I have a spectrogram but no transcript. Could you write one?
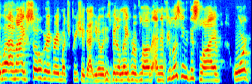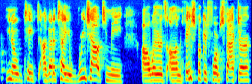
Well, and I so very, very much appreciate that. You know, it has been a labor of love. And if you're listening to this live or, you know, taped, I got to tell you, reach out to me, uh, whether it's on Facebook at Forbes Factor.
